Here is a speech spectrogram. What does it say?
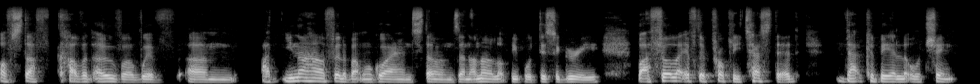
of stuff covered over with. Um, I, you know how I feel about Maguire and Stones, and I know a lot of people disagree, but I feel like if they're properly tested, that could be a little chink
